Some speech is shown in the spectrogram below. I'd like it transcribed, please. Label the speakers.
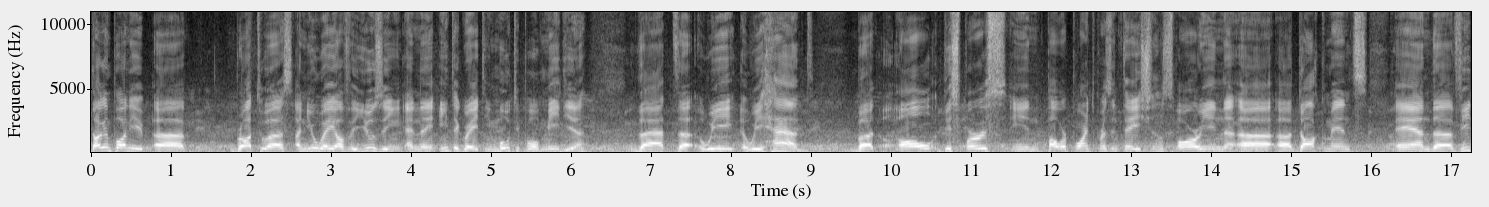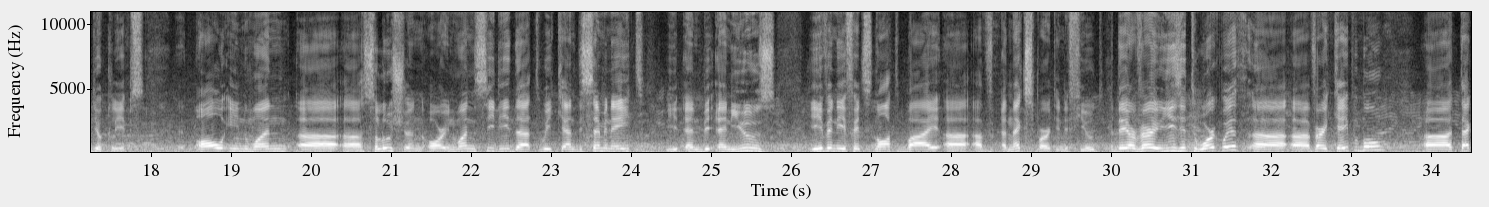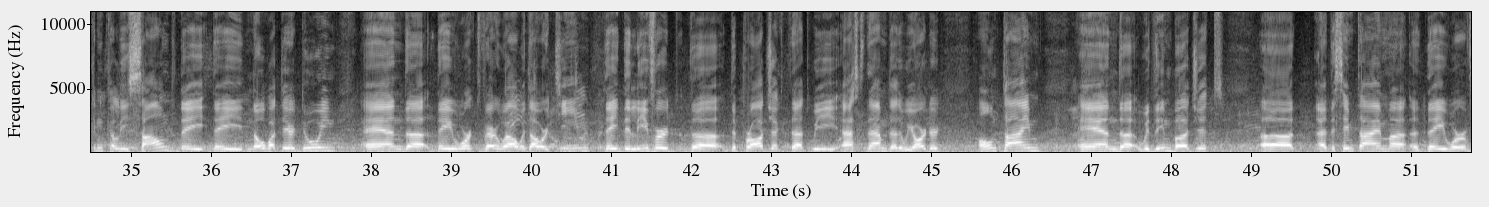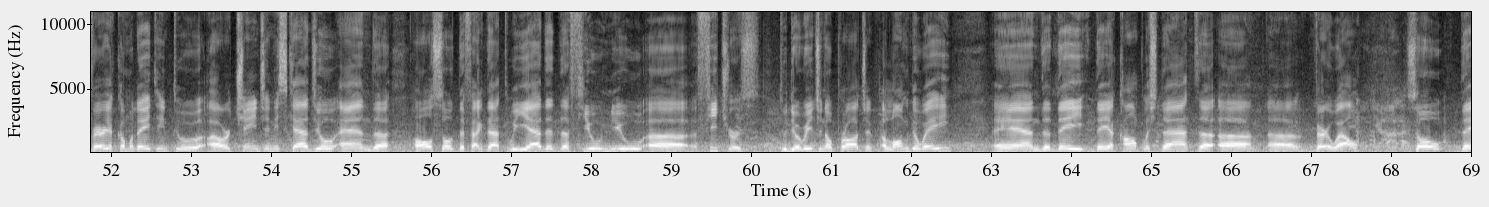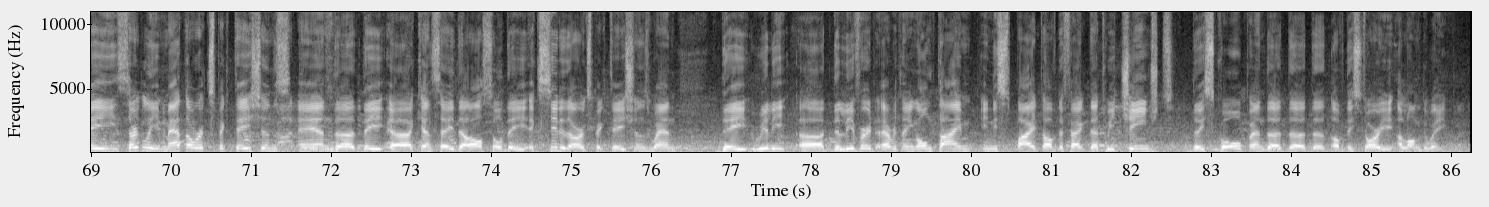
Speaker 1: Dog and Pony uh, brought to us a new way of using and uh, integrating multiple media that uh, we, we had, but all dispersed in PowerPoint presentations or in uh, uh, documents and uh, video clips, all in one solution or in one CD that we can disseminate and, be, and use even if it's not by uh, a, an expert in the field. They are very easy to work with, uh, uh, very capable, uh, technically sound, they, they know what they're doing and uh, they worked very well with our team. They delivered the, the project that we asked them, that we ordered on time and within budget. Uh, at the same time, uh, they were very accommodating to our changing schedule and uh, also the fact that we added a few new uh, features to the original project along the way and they, they accomplished that uh, uh, very well. So they certainly met our expectations and they can say that also they exceeded our expectations when they really uh, delivered everything on time in spite of the fact that we changed the scope and the, the, the, of the story along the way.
